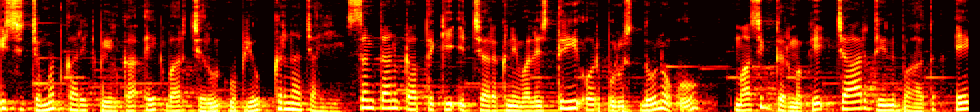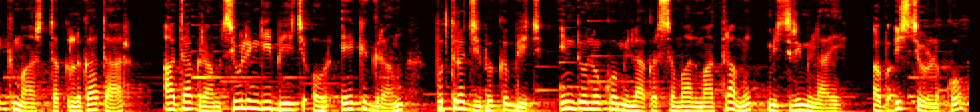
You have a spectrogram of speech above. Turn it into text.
इस चमत्कारिक पेल का एक बार ज़रूर उपयोग करना चाहिए। संतान प्राप्ति की इच्छा रखने वाले स्त्री और पुरुष दोनों को मासिक धर्म के चार दिन बाद एक मास तक लगातार आधा ग्राम शिवलिंगी बीज और एक ग्राम पुत्र जीवक बीज, इन दोनों को मिलाकर समान मात्रा में मिश्री मिलाए। अब इस चूर्ण को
